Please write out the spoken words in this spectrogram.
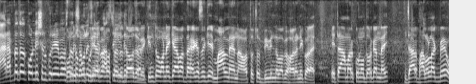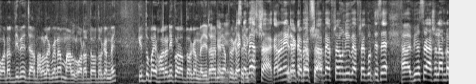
আর আপনি তো কন্ডিশন কুরিয়ার ব্যবস্থা তো কুরিয়ার ব্যবস্থা তো দেওয়া যাবে কিন্তু অনেকে আবার দেখা গেছে কি মাল নেয় না অথচ বিভিন্নভাবে হয়রানি করায়। এটা আমার কোনো দরকার নাই। যার ভালো লাগবে অর্ডার দিবে যার ভালো লাগবে না মাল অর্ডার দেওয়ার দরকার নাই। কিন্তু ভাই হয়রানি করার দরকার নাই এটা আমি আপনার কাছে একটা ব্যবসা কারণ এটা একটা ব্যবসা। ব্যবসা উনি ব্যবসা করতেছে। ভিউসরা আসলে আমরা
